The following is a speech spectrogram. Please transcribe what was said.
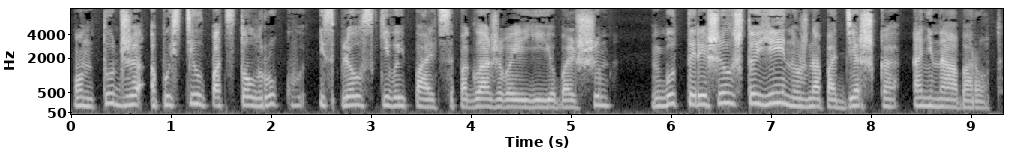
Он тут же опустил под стол руку и сплел с Кивой пальцы, поглаживая ее большим, будто решил, что ей нужна поддержка, а не наоборот.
